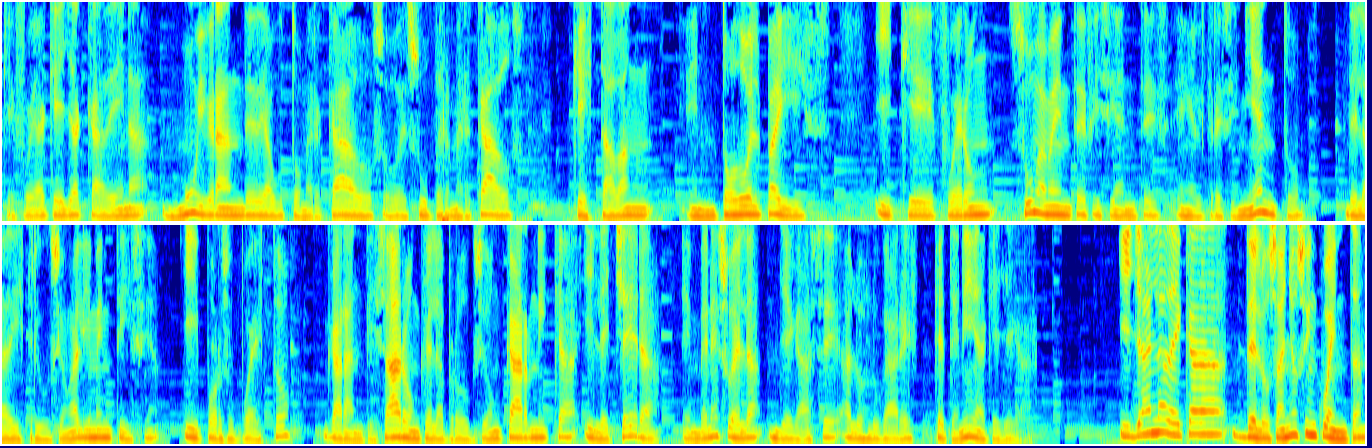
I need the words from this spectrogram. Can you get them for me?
que fue aquella cadena muy grande de automercados o de supermercados que estaban en todo el país y que fueron sumamente eficientes en el crecimiento de la distribución alimenticia y por supuesto garantizaron que la producción cárnica y lechera en Venezuela llegase a los lugares que tenía que llegar. Y ya en la década de los años 50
